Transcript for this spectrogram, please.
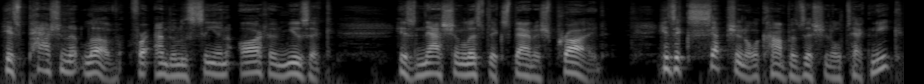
his passionate love for Andalusian art and music, his nationalistic Spanish pride, his exceptional compositional technique,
